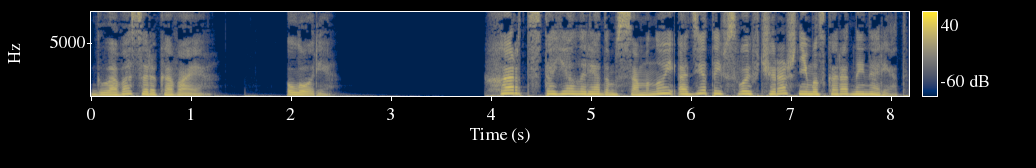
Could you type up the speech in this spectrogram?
Глава сороковая. Лори. Харт стояла рядом со мной, одетый в свой вчерашний маскарадный наряд,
